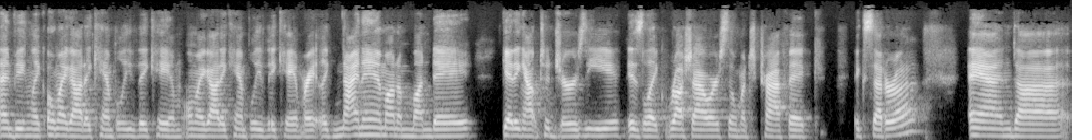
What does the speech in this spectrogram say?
and being like, oh my God, I can't believe they came. Oh my God, I can't believe they came. Right. Like 9 a.m. on a Monday, getting out to Jersey is like rush hour, so much traffic, etc. And, uh,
